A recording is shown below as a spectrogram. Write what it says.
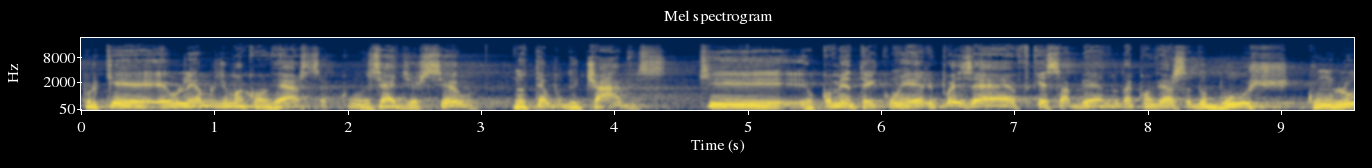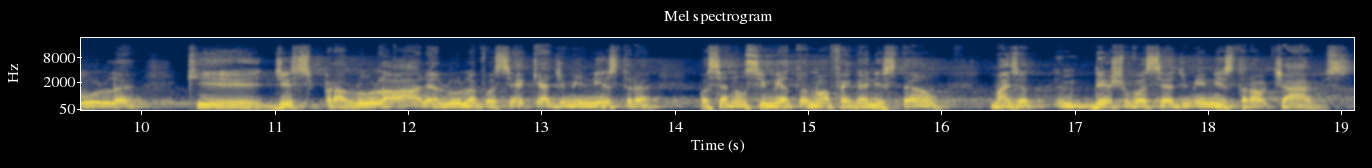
porque eu lembro de uma conversa com o Zé Dirceu, no tempo do Chaves, que eu comentei com ele, pois é, eu fiquei sabendo da conversa do Bush com Lula, que disse para Lula: Olha, Lula, você é que administra, você não se meta no Afeganistão, mas eu deixo você administrar o Chaves.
